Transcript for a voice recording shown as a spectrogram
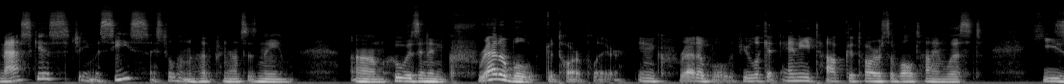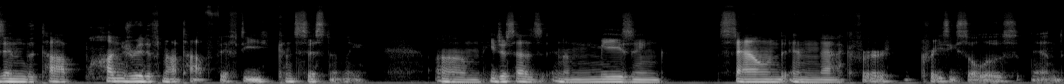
Mascis, Jay Mascis, I still don't know how to pronounce his name, um, who is an incredible guitar player. Incredible. If you look at any top guitarist of all time list, he's in the top 100, if not top 50, consistently. Um, he just has an amazing sound and knack for crazy solos and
